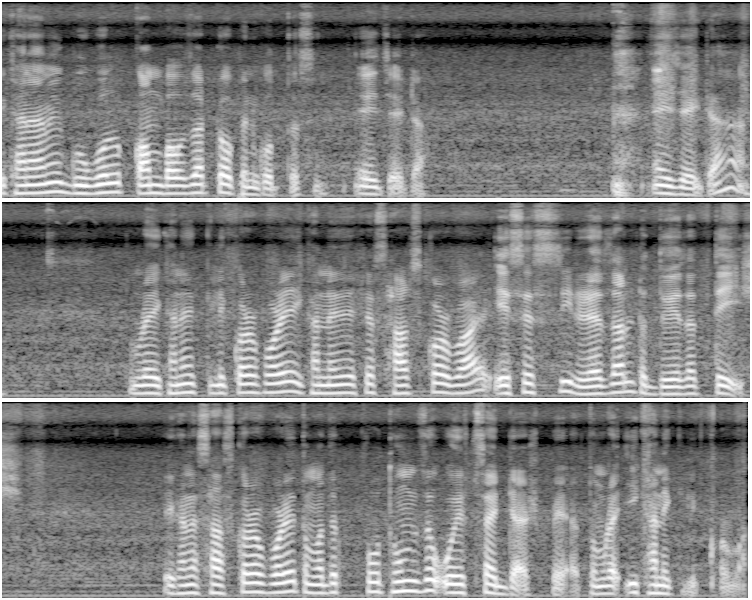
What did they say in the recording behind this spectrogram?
এখানে আমি গুগল কম ব্রাউজারটা ওপেন করতেছি। এই যে এটা। এই যে এটা হ্যাঁ? তোমরা এখানে ক্লিক করার পরে এখানে এসে সার্চ করবা এসএসসি রেজাল্ট দুই হাজার তেইশ। এখানে সার্চ করার পরে তোমাদের প্রথম যে ওয়েবসাইটটা আসবে, তোমরা এখানে ক্লিক করবা।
